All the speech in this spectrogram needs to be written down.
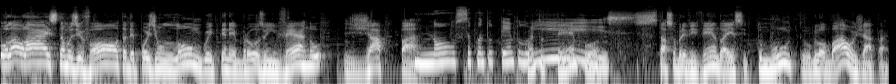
Olá, olá, estamos de volta depois de um longo e tenebroso inverno. Japa. Nossa, quanto tempo, Luiz. Quanto tempo? Está sobrevivendo a esse tumulto global, Japa?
